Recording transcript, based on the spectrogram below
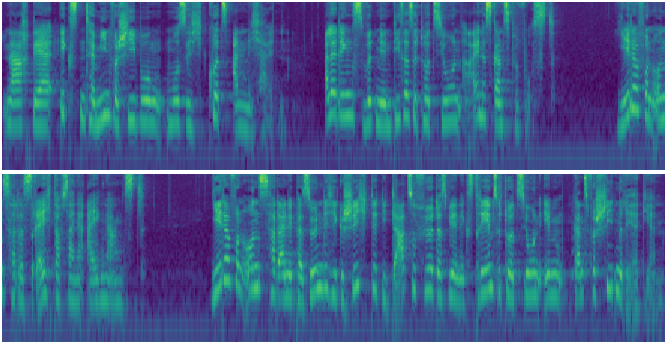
nach der x-ten Terminverschiebung muss ich kurz an mich halten. Allerdings wird mir in dieser Situation eines ganz bewusst. Jeder von uns hat das Recht auf seine eigene Angst. Jeder von uns hat eine persönliche Geschichte, die dazu führt, dass wir in Extremsituationen eben ganz verschieden reagieren.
